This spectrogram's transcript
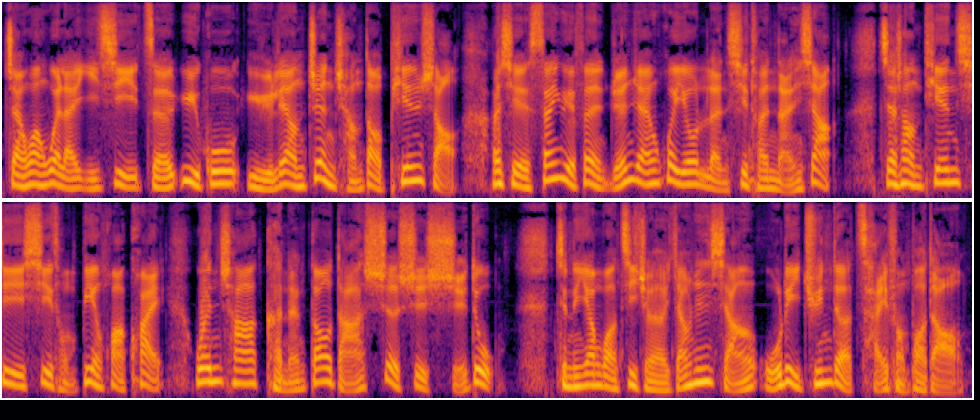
展望未来一季，则预估雨量正常到偏少，而且三月份仍然会有冷气团南下，加上天气系统变化快，温差可能高达摄氏十度。今天央广记者杨仁祥。吴立军的采访报道。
